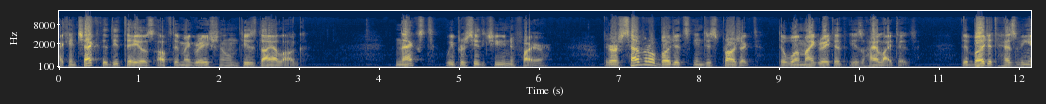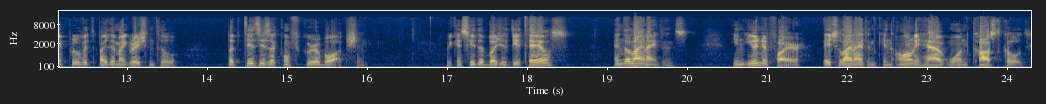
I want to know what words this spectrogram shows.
I can check the details of the migration on this dialog. Next, we proceed to Unifier. There are several budgets in this project. The one migrated is highlighted. The budget has been approved by the migration tool, but this is a configurable option. We can see the budget details and the line items. In Unifier, each line item can only have one cost code.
